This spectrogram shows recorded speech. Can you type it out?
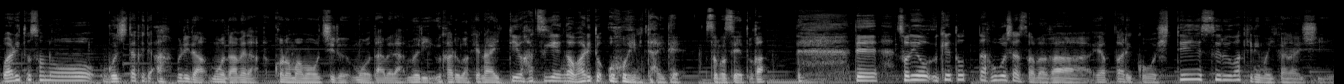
割とそのご自宅で「あ無理だもうダメだこのまま落ちるもうダメだ無理受かるわけない」っていう発言が割と多いみたいで その生徒が。でそれを受け取った保護者様がやっぱりこう否定するわけにもいかないし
